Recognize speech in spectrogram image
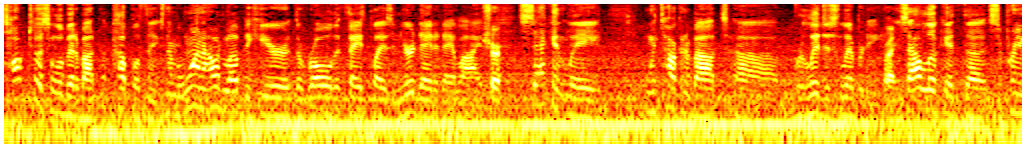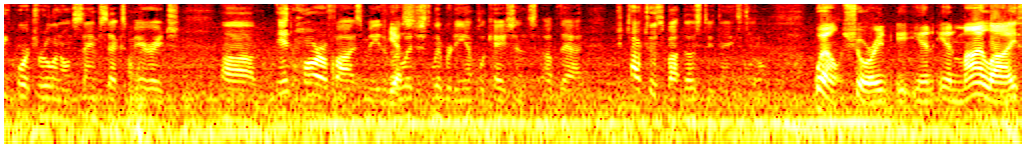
talk to us a little bit about a couple of things. Number one, I would love to hear the role that faith plays in your day to day life. Sure. Secondly, when talking about uh, religious liberty, Right. as I look at the Supreme Court's ruling on same sex marriage, um, it horrifies me the Yes. religious liberty implications of that. Could you talk to us about those two things a little? Well, sure. In, in, in my life,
